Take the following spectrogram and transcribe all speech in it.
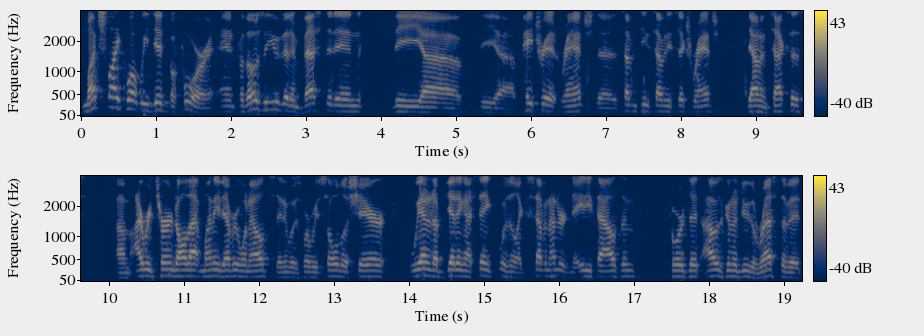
much like what we did before. And for those of you that invested in the uh, the uh, Patriot Ranch, the 1776 Ranch down in Texas, um, I returned all that money to everyone else, and it was where we sold a share. We ended up getting, I think, was it like seven hundred and eighty thousand towards it. I was going to do the rest of it,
